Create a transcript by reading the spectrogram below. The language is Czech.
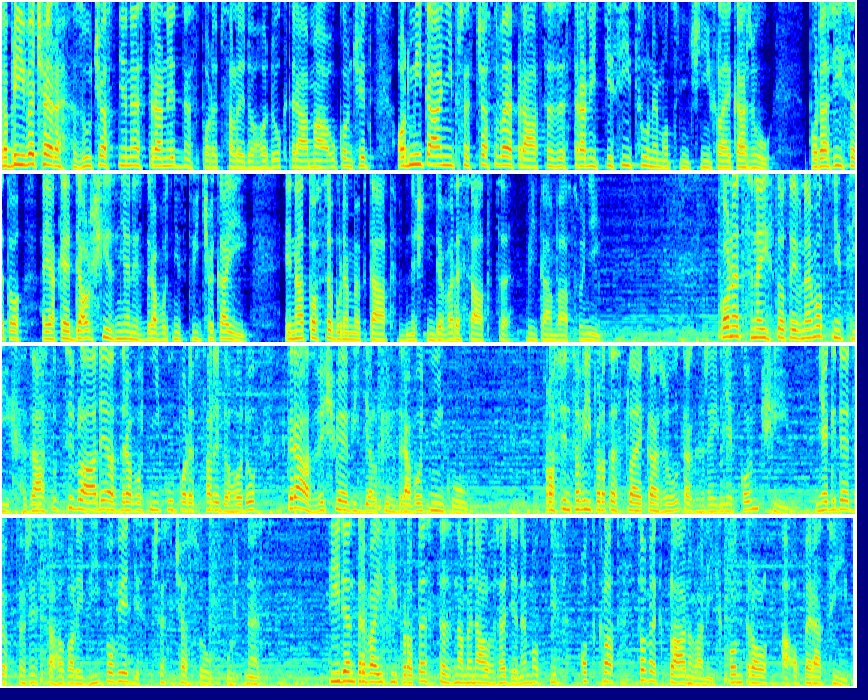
Dobrý večer. Zúčastněné strany dnes podepsali dohodu, která má ukončit odmítání přesčasové práce ze strany tisíců nemocničních lékařů. Podaří se to a jaké další změny zdravotnictví čekají? I na to se budeme ptát v dnešní 90. Vítám vás u ní. Konec nejistoty v nemocnicích. Zástupci vlády a zdravotníků podepsali dohodu, která zvyšuje výdělky zdravotníků. Prosincový protest lékařů tak zřejmě končí. Někde doktoři stahovali výpovědi z přesčasu už dnes. Týden trvající protest znamenal v řadě nemocnic odklad stovek plánovaných kontrol a operací.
